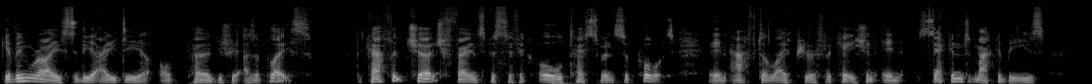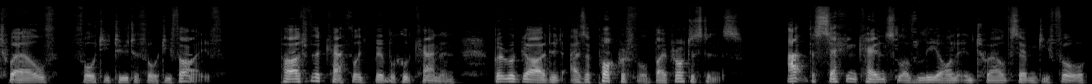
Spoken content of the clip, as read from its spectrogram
giving rise to the idea of purgatory as a place. The Catholic Church found specific Old Testament support in afterlife purification in 2 Maccabees 12 42 45. part of the Catholic biblical canon, but regarded as apocryphal by Protestants. At the Second Council of Lyon in 1274,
